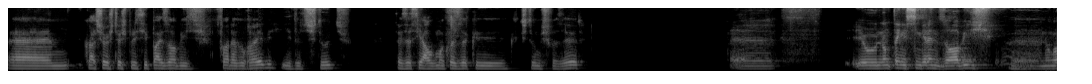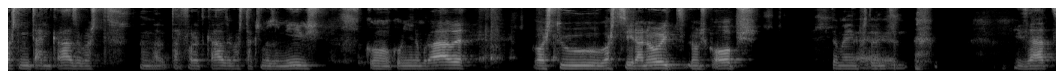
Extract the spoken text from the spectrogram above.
um, quais são os teus principais hobbies fora do rugby e dos estudos? Tens assim alguma coisa que, que costumes fazer? Uh, eu não tenho assim grandes hobbies, uh, não gosto muito de estar em casa, gosto de estar fora de casa, gosto de estar com os meus amigos, com, com a minha namorada, gosto, gosto de sair à noite, beber uns copos. Também é importante. Uh, Exato.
